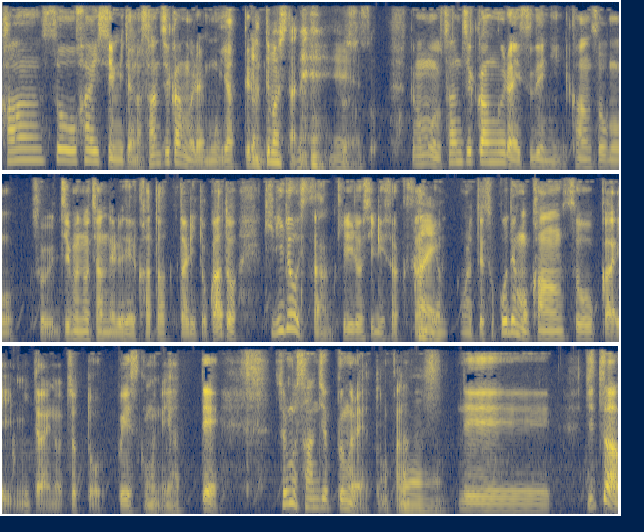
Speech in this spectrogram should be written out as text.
感想配信みたいな3時間ぐらいもうやってるやってましたね。ええそうそうそう。だからもう3時間ぐらいすでに感想もそう自分のチャンネルで語ったりとか、あと、桐通さん、桐通利作さんにやってもらって、そこでも感想会みたいのちょっと VS コムでやって、それも30分ぐらいやったのかな。うんで、実は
